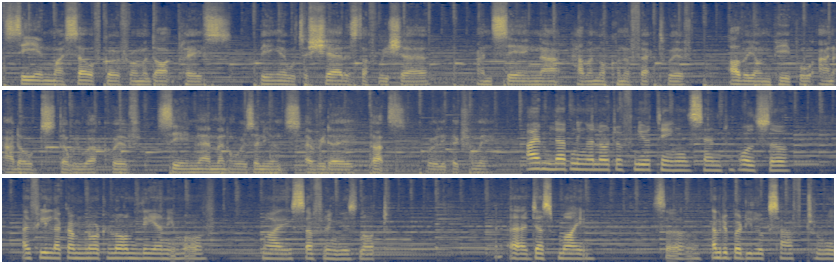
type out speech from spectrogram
seeing myself go from a dark place being able to share the stuff we share and seeing that have a knock-on effect with other young people and adults that we work with, seeing their mental resilience every day, that's really big for me. I'm learning a lot of new things and also I feel like I'm not lonely anymore. My suffering is not uh, just mine. So everybody looks after me.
